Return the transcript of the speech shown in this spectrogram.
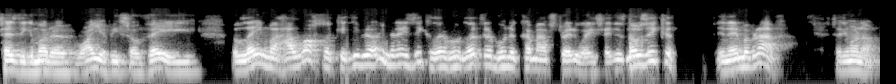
Says the Gemara, why you be so vague? Let Rabbi come out straight away and say there's no Zika in the name of Rav. Says Gemara, no.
